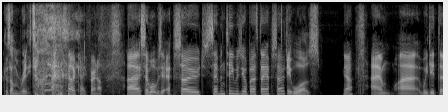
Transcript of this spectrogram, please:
Because I'm really tired. okay, fair enough. Uh, so what was it? Episode seventy was your birthday episode, it was. Yeah. And uh, we did the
